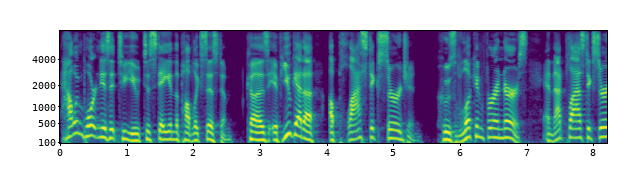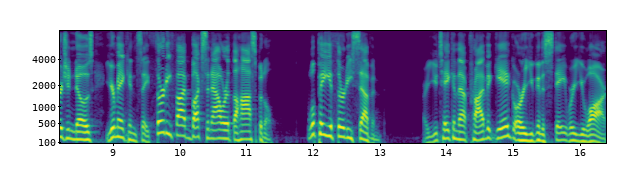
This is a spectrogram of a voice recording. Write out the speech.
how important is it to you to stay in the public system? Because if you get a, a plastic surgeon who's looking for a nurse, and that plastic surgeon knows you're making, say, 35 bucks an hour at the hospital, we'll pay you 37. Are you taking that private gig or are you going to stay where you are?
